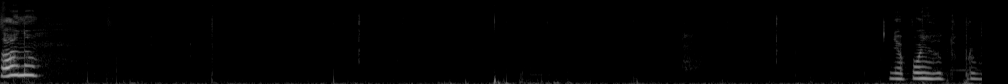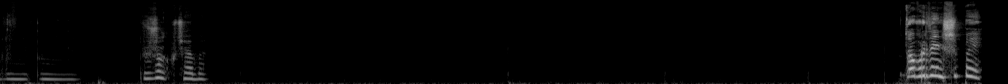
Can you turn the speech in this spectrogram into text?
Ладно. Я понял, тут управление поменяли. Прыжок хоча бы. Добрий день, шипи.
